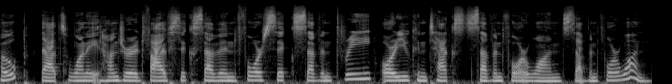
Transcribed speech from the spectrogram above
HOPE. That's 1 800 567 4673, or you can text 741 741.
